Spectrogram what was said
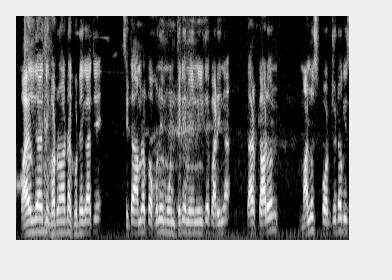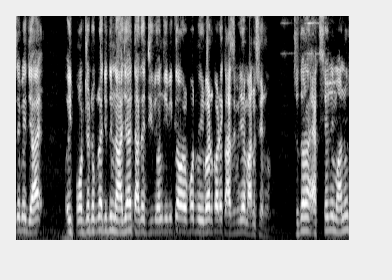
পায়েলগাঁওয়ে যে ঘটনাটা ঘটে গেছে, সেটা আমরা কখনোই মন থেকে মেনে নিতে পারি না। তার কারণ, মানুষ পর্যটক হিসেবে যায় ওই পর্যটকরা যদি না যায়, তাদের জীবন জীবিকার উপর নির্ভর করে কাশ্মীরের মানুষেরও। সুতরাং এক শ্রেণির মানুষ,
